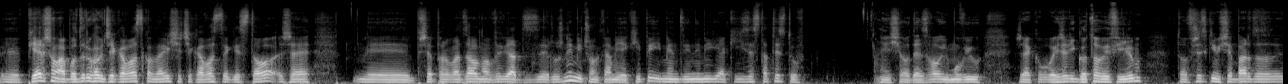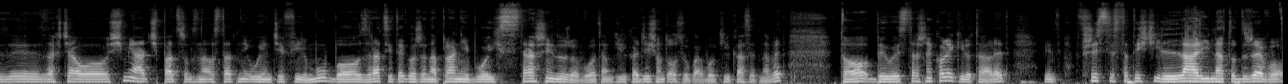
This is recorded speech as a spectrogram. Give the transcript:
y, pierwszą albo drugą ciekawostką na liście ciekawostek jest to, że y, przeprowadzono wywiad z różnymi członkami ekipy i między innymi jakiś ze statystów się odezwał i mówił, że jak obejrzeli gotowy film, to wszystkim się bardzo e, zachciało śmiać, patrząc na ostatnie ujęcie filmu, bo z racji tego, że na planie było ich strasznie dużo, było tam kilkadziesiąt osób albo kilkaset nawet, to były straszne kolejki do toalet, więc wszyscy statyści lali na to drzewo.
